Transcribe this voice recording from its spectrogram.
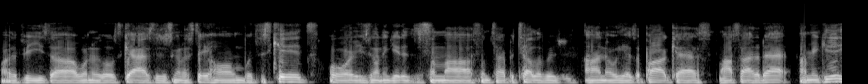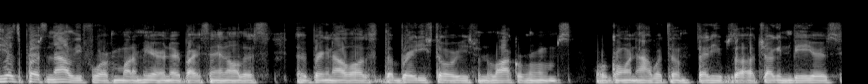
Or if he's uh, one of those guys that's just going to stay home with his kids, or he's going to get into some uh, some type of television. I know he has a podcast. Outside of that, I mean, he has the personality for it, from what I'm hearing. Everybody saying all this, they're bringing out all this, the Brady stories from the locker rooms or going out with them. That he was uh, chugging beers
